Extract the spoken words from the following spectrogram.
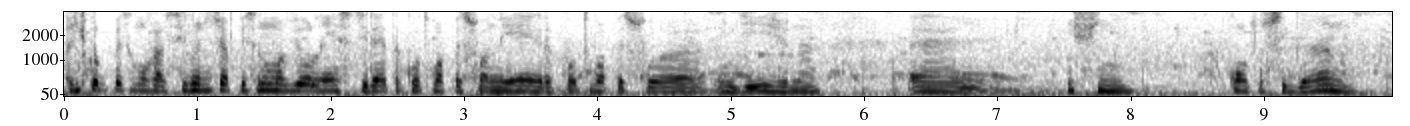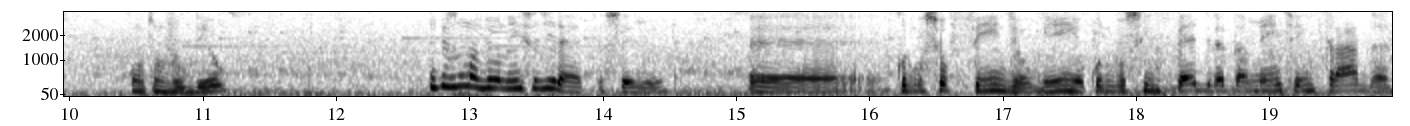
a gente quando pensa no racismo, a gente já pensa numa violência direta contra uma pessoa negra, contra uma pessoa indígena, é, enfim, contra um cigano, contra um judeu. A gente pensa numa violência direta, ou seja, é, quando você ofende alguém ou quando você impede diretamente a entrada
